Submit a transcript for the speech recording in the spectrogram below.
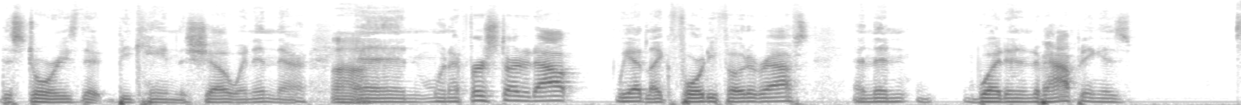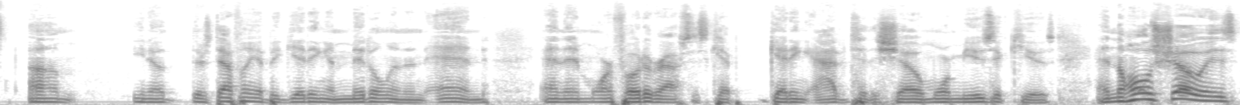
the stories that became the show went in there. Uh-huh. And when I first started out, we had like 40 photographs, and then what ended up happening is, um, you know, there's definitely a beginning, a middle, and an end, and then more photographs just kept getting added to the show, more music cues, and the whole show is,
